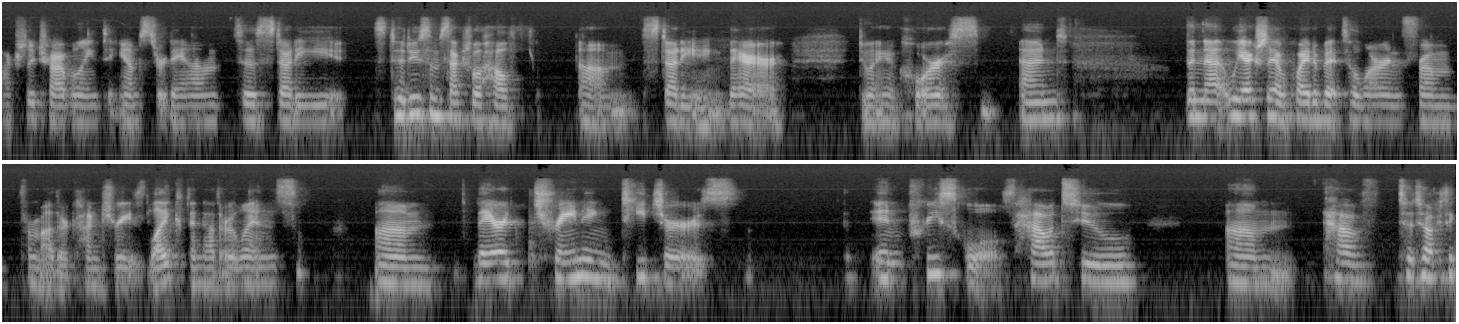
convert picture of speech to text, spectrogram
actually traveling to Amsterdam to study, to do some sexual health um, studying there, doing a course. And the net, we actually have quite a bit to learn from from other countries, like the Netherlands. Um, they are training teachers in preschools how to um, have to talk to,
